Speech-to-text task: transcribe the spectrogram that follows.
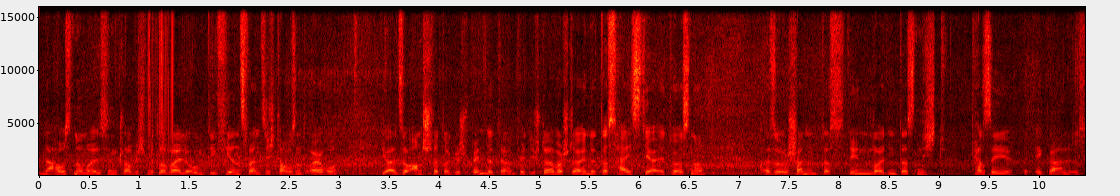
eine Hausnummer. Es sind, glaube ich, mittlerweile um die 24.000 Euro, die also Arnstädter gespendet haben für die Stolpersteine. Das heißt ja etwas. Ne? Also schon, dass den Leuten das nicht per se egal ist.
